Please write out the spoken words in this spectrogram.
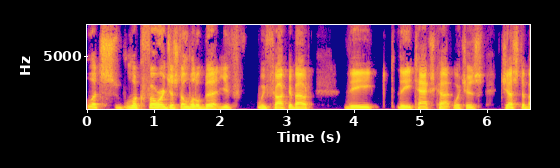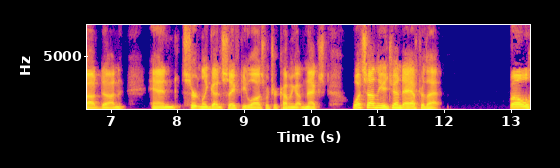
Let's look forward just a little bit. You've we've talked about the the tax cut, which is just about done, and certainly gun safety laws, which are coming up next. What's on the agenda after that? Well,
